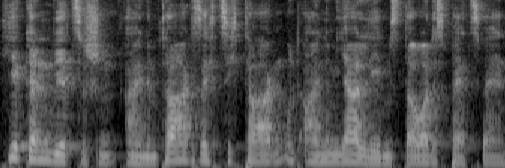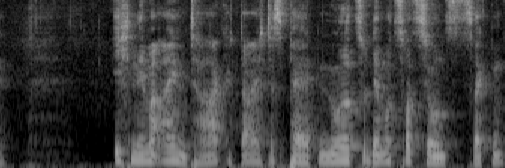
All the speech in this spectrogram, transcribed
Hier können wir zwischen einem Tag, 60 Tagen und einem Jahr Lebensdauer des Pads wählen. Ich nehme einen Tag, da ich das Pad nur zu Demonstrationszwecken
